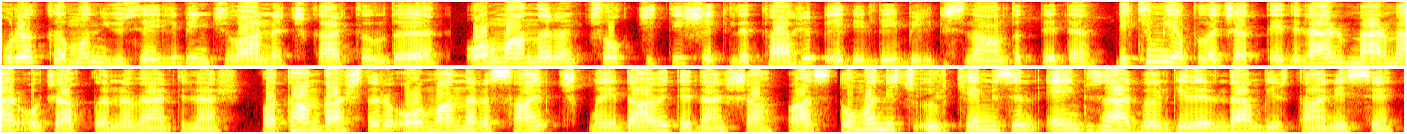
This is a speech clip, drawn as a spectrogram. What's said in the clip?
bu rakamın 150 bin civarına çıkartıldığı, ormanların çok ciddi şekilde tahrip edildiği bilgisini aldık dedi. Dikim yapılacak dediler, mermer ocaklarına verdiler. Vatandaşları ormanlara sahip çıkmaya davet eden Şahbaz, Domaniç ülkemizin en güzel bölgelerinden bir tanesi.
